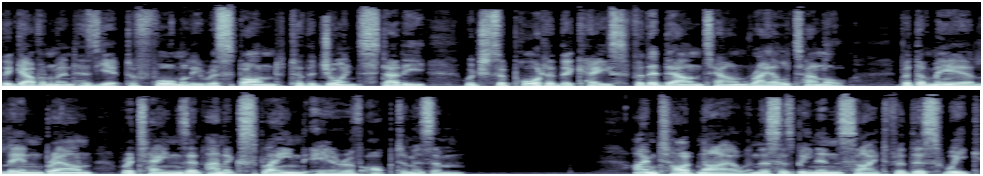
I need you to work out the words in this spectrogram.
The government has yet to formally respond to the joint study which supported the case for the downtown rail tunnel. But the Mayor, Len Brown, retains an unexplained air of optimism. I'm Todd Niall, and this has been Insight for this week.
